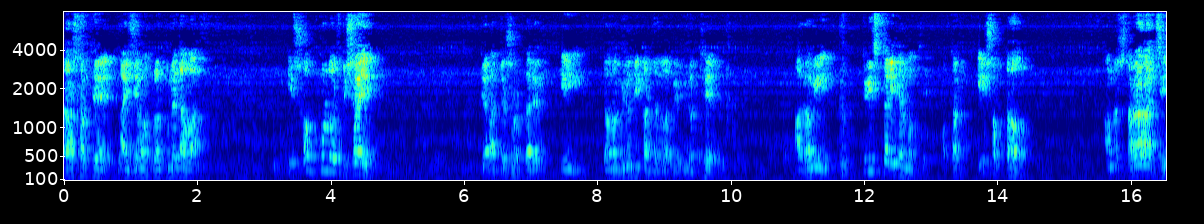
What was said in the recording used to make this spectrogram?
তার সাথে আইজিএম হসপিটাল তুলে দেওয়া, এই সবগুলো বিষয়ে যে রাজ্য সরকারের এই জনবিরোধী কার্যকলাপের বিরুদ্ধে আগামী তিরিশ তারিখের মধ্যে, অর্থাৎ এই সপ্তাহ, আমরা সারা রাজ্যে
